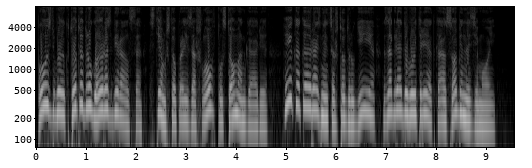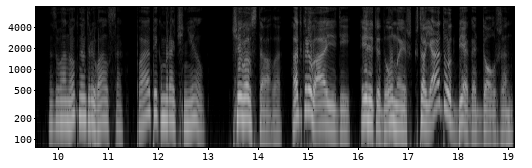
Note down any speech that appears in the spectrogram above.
Пусть бы кто-то другой разбирался с тем, что произошло в пустом ангаре. И какая разница, что другие заглядывают редко, особенно зимой. Звонок надрывался. Папик мрачнел. «Чего встала? Открывай, иди! Или ты думаешь, что я тут бегать должен?»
